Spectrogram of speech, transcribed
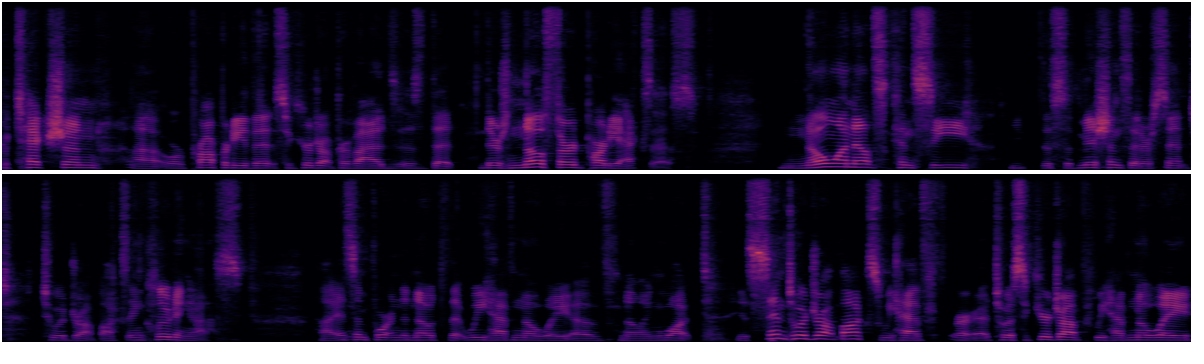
protection uh, or property that SecureDrop provides is that there's no third-party access. No one else can see the submissions that are sent to a Dropbox, including us. Uh, it's important to note that we have no way of knowing what is sent to a Dropbox. We have, or uh, to a secure drop, we have no way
